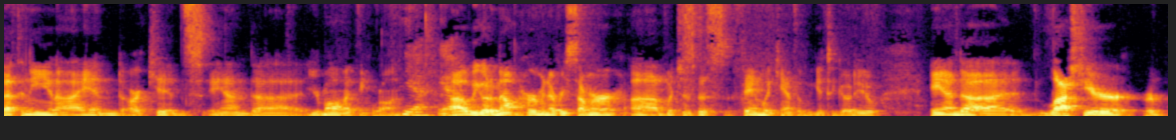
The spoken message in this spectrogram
Bethany and I and our kids and uh, your mom, I think, were on. Yeah, yeah. Uh, we go to Mount Hermon every summer, um, which is this family camp that we get to go to. And uh, last year, or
